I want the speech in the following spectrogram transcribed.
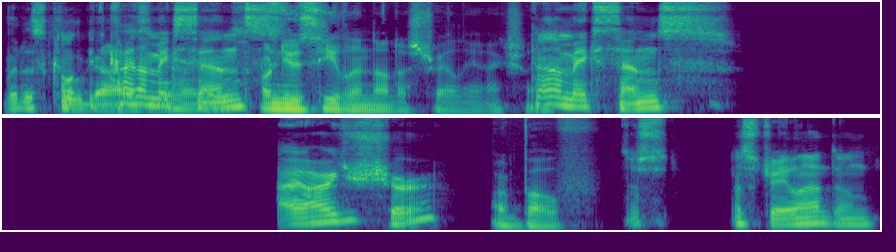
We're just cool it kind of makes sense. Or New Zealand, not Australia, actually. Kind of makes sense. Are are you sure? Or both. Just Australia don't.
